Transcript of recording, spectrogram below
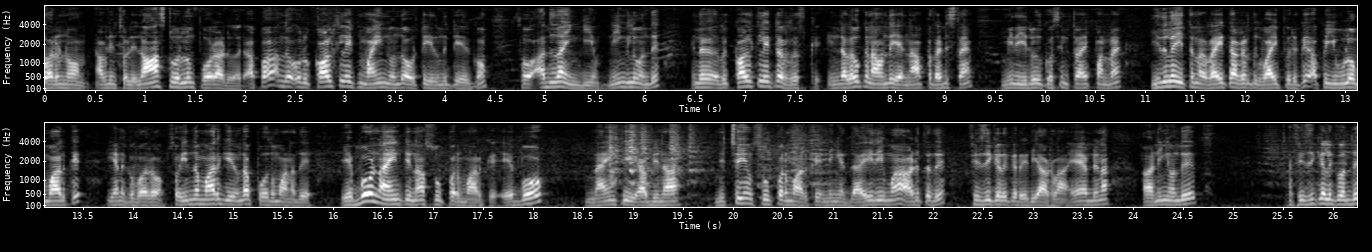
வரணும் அப்படின்னு சொல்லி லாஸ்ட் ஓவரிலும் போராடுவார். அப்போ அந்த ஒரு கால்குலேட் மைண்ட் வந்து அவர்கிட்ட இருந்துகிட்டே இருக்கும். ஸோ அதுதான் இங்கேயும். நீங்களும் வந்து இந்த கால்குலேட்டர் ரிஸ்க் இந்த அளவுக்கு நான் வந்து நாற்பது அடிச்சிட்டேன். மீதி இருபது கொஸ்டின் ட்ரை பண்ணுறேன் இதில் இத்தனை ரைட் ஆகிறதுக்கு வாய்ப்பு இருக்குது அப்போ இவ்வளோ மார்க்கு எனக்கு வரும். ஸோ இந்த மார்க் இருந்தால் போதுமானது. எபோ நைன்ட்டினா சூப்பர் மார்க்கு எபோ 90 அப்படின்னா நிச்சயம் சூப்பர் மார்க்கு நீங்கள் தைரியமாக அடுத்தது ஃபிசிக்கலுக்கு ரெடி ஆகலாம். ஏன் அப்படின்னா நீங்கள் வந்து ஃபிசிக்கலுக்கு வந்து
